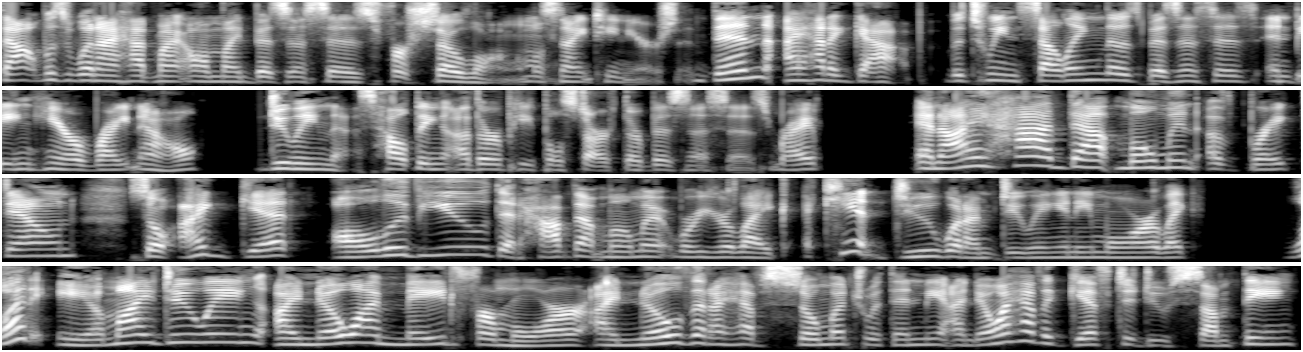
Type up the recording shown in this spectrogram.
that was when I had my online businesses for so long, almost 19 years. Then I had a gap between selling those businesses and being here right now doing this, helping other people start their businesses, right? And I had that moment of breakdown. So I get all of you that have that moment where you're like, I can't do what I'm doing anymore. Like, what am I doing? I know I'm made for more. I know that I have so much within me. I know I have a gift to do something.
